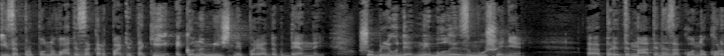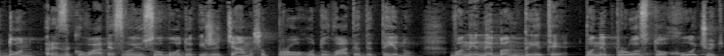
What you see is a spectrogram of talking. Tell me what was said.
І запропонувати Закарпаттю такий економічний порядок денний, щоб люди не були змушені перетинати незаконно кордон, ризикувати свою свободу і життям, щоб прогодувати дитину. Вони не бандити, вони просто хочуть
